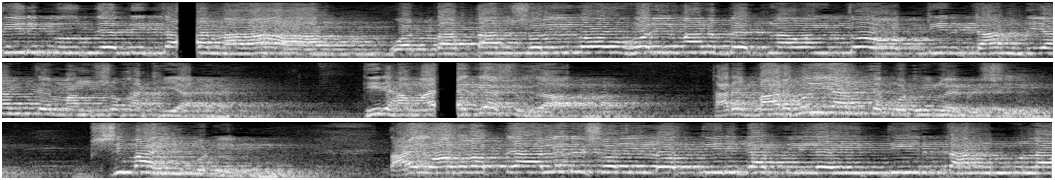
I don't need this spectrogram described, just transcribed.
তীর কুলতে দিতা না, অর্থাৎ তার শরীর পরিমাণ বেদনা হইতো। তীর টান দিয়ে আনতে মাংস কাটিয়া, তীর হামায় গিয়া সুজা। তারে বার হইয়া আনতে কঠিন হয় বেশি। সীমাহীন কঠিন। তাই হজরতে আলীর শরীর তীর গাতিলে তীর টান কুলা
